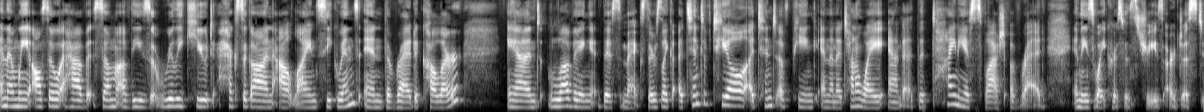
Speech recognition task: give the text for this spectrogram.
And then we also have some of these really cute hexagon outline sequins in the red color and loving this mix. There's like a tint of teal, a tint of pink, and then a ton of white and the tiniest splash of red. And these white Christmas trees are just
